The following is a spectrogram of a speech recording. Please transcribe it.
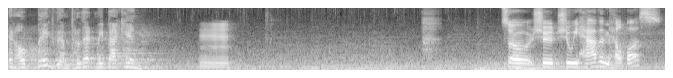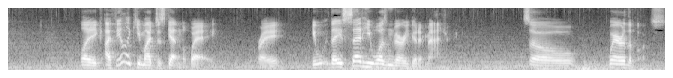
and I'll beg them to let me back in. Hmm. So should should we have him help us? Like, I feel like he might just get in the way, right? He, they said he wasn't very good at magic. So, where are the books?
